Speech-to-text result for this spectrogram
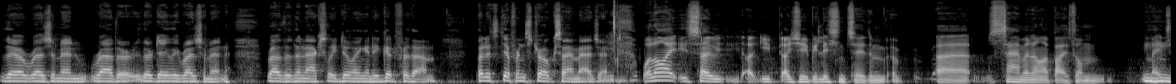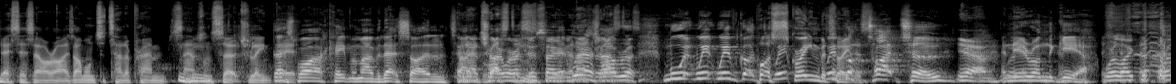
their regimen, rather their daily regimen, rather than actually doing any good for them. But it's different strokes, I imagine. Well, I so uh, you, as you be listening to them, uh, Sam and I are both on meds, Mm-hmm. SSRIs. I'm on citalopram. Sam's on sertraline. That's They're- why I keep them over that side of the table. that's why we're on trust this us. side. Yeah, and well, that's that's- why we're, we, we, we've got Put a we- screen between We've got us. type two, Yeah. and they're on the gear. We're like, we're, we're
